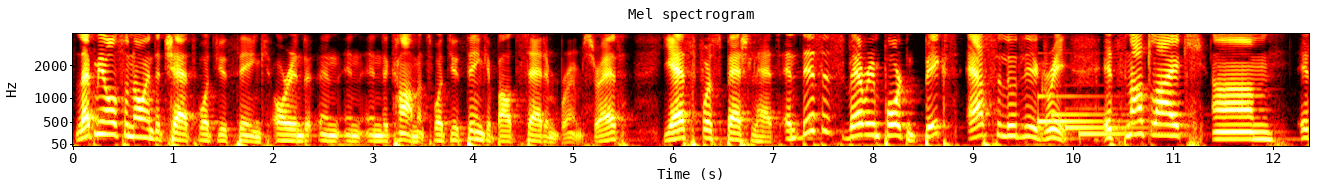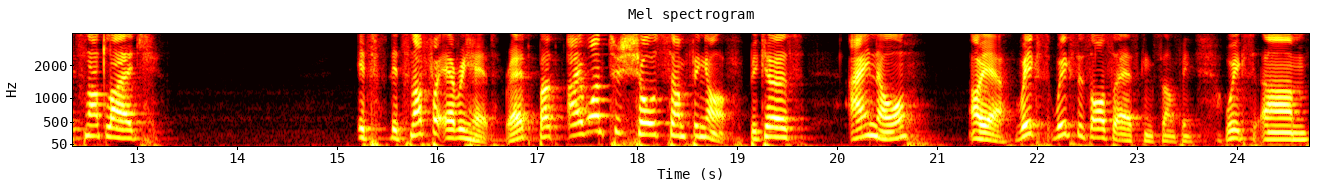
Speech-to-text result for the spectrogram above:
Let me also know in the chat what you think or in the, in, in, in the comments what you think about satin brims, right? Yes, for special hats. And this is very important. Bigs absolutely agree. It's not like um it's not like it's it's not for every head, right? But I want to show something off because I know Oh yeah, Wix Wix is also asking something. Wix, um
